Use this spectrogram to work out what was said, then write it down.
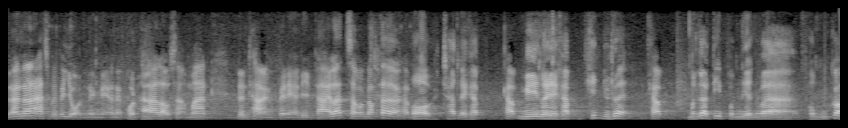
แล้วนั้นอาจจะเป็นประโยชน์หนึ่งในอนาคตครับ ถ้าเราสามารถเดินทางไปในอดีตได้แล้วสำหรับด็อกเตอร์ครับ โอ้ชัดเลยครับ ครับ มีเลยครับคิดอยู่ด้วย ครับ เหมือนกับที่ผมเรียนว่าผมก็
